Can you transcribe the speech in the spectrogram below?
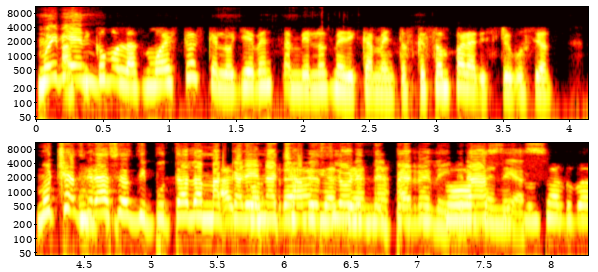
Muy bien. Así como las muestras que lo lleven también los medicamentos que son para distribución. Muchas gracias, diputada Macarena Chávez Flores del PRD. Gracias. Un saludo.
